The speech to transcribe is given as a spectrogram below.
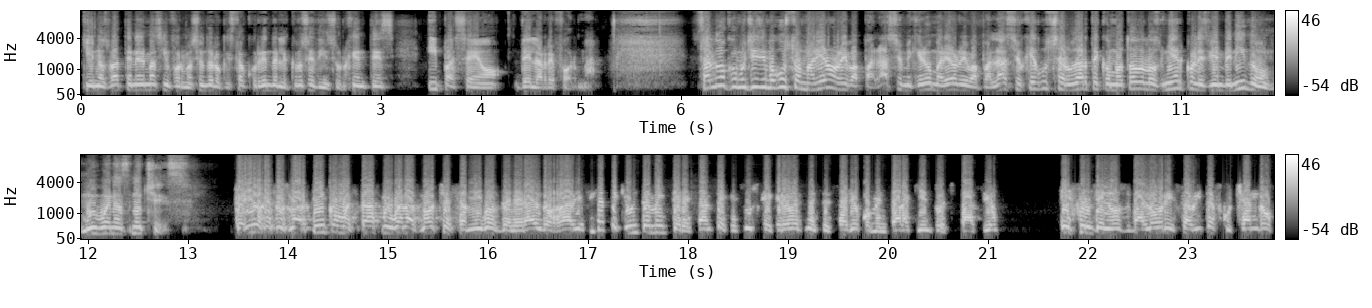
quien nos va a tener más información de lo que está ocurriendo en el cruce de insurgentes y paseo de la reforma. Saludo con muchísimo gusto a Mariano Riva Palacio, mi querido Mariano Riva Palacio. Qué gusto saludarte como todos los miércoles. Bienvenido. Muy buenas noches. Querido Jesús Martín, ¿cómo estás? Muy buenas noches, amigos del Heraldo Radio. Fíjate que un tema interesante, Jesús, que creo es necesario comentar aquí en tu espacio, es el de los valores. Ahorita escuchando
